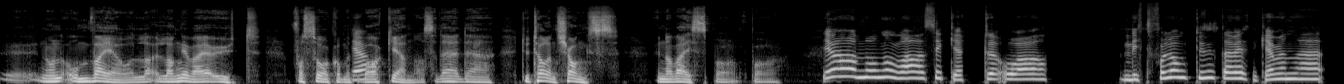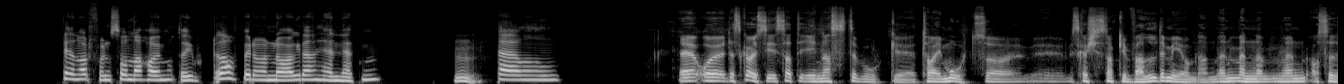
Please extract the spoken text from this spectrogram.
eh, noen omveier og lange veier ut, for så å komme Ja. tilbake igjen. Altså, det, det, du tar en sjanse underveis på, på Ja, noen ganger sikkert, og litt for langt ut, jeg vet ikke, men eh, det er i hvert fall sånn jeg har måttet gjort det, da, for å lage den helheten. mm. Um, og det skal jo sies at i neste bok, eh, Ta imot, så eh, Vi skal ikke snakke veldig mye om den, men, men, men altså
